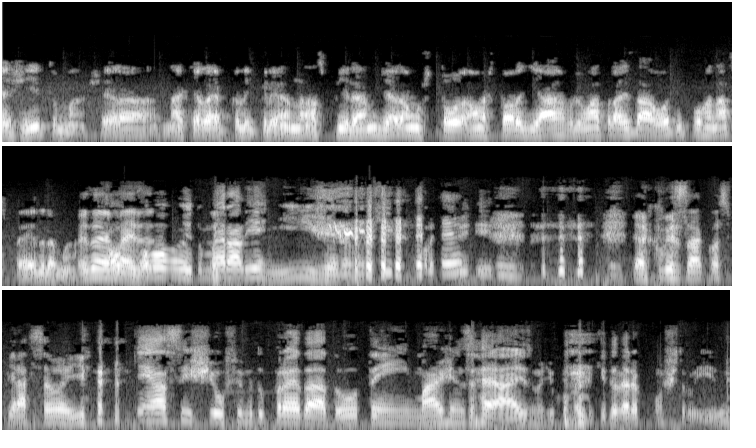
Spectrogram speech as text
Egito, macho, era naquela época ali criando as pirâmides, era um uma história de árvore uma atrás da outra empurrando as pedras, mano. Pois é, mas doido, não era alienígena. já começou a conspiração aí. Quem assistiu o filme do Predador tem imagens reais, mano, de como é que aquilo era construído.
